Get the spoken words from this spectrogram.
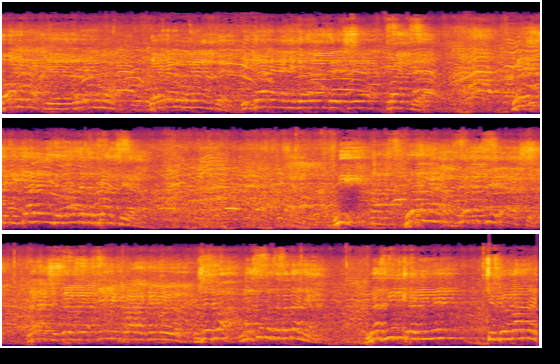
Добре, так, е, даємо варіанти. Італія, Нідерланди чи Франція? Варіанти Італія, Нідерланди та Франція. Ні. Правильно, Франція. Нарешті, це вже скільки правильних відповідей? Вже два. Наступне запитання. Назвіть країни, в чемпіонатах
